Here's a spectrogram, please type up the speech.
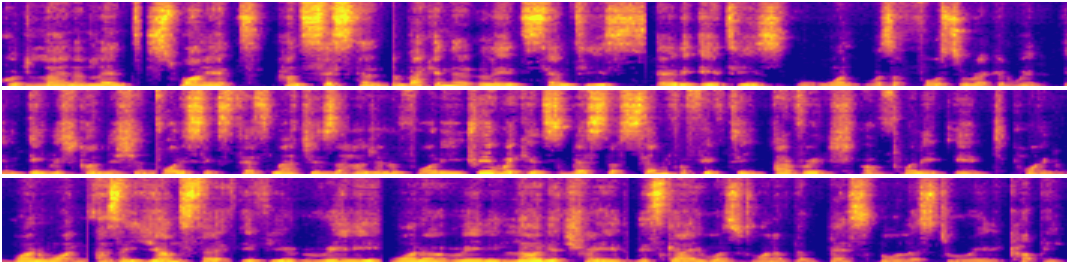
good line and length, swung it, consistent. And back in the late 70s, early 80s, one was a force to record with in English condition. 46 test matches, 143 wickets, best of 7 for 50, average of 28.11. As a youngster, if you really want to really learn a trade, this guy was one of the best bowlers to really copy.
